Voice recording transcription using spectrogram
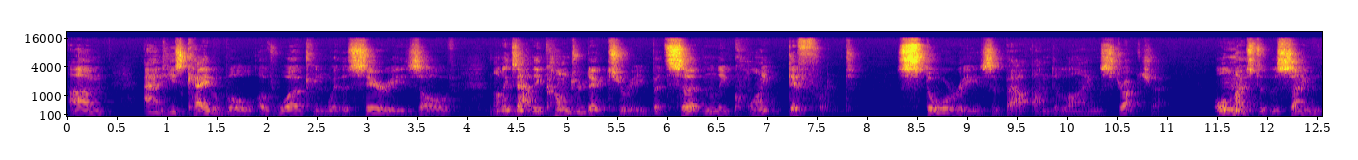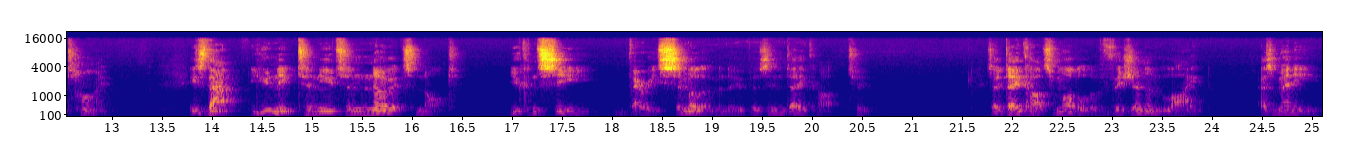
Um, and he's capable of working with a series of not exactly contradictory, but certainly quite different stories about underlying structure, almost at the same time. Is that unique to Newton? No, it's not. You can see very similar maneuvers in Descartes too. So Descartes' model of vision and light, as many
